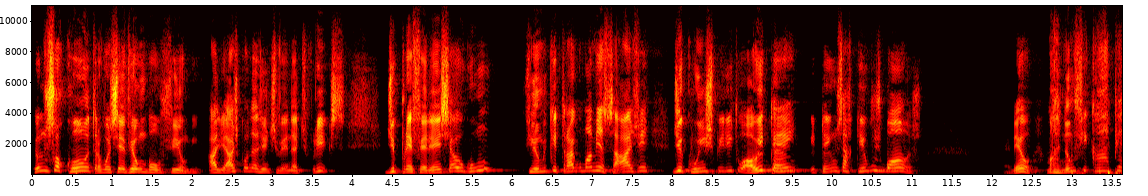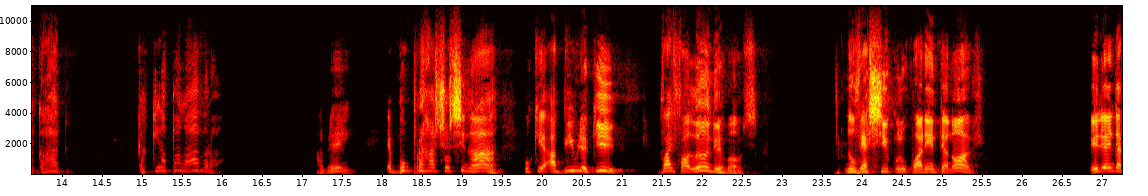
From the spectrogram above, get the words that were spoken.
Eu não sou contra você ver um bom filme. Aliás, quando a gente vê Netflix, de preferência algum filme que traga uma mensagem de cunho espiritual. E tem, e tem uns arquivos bons. Entendeu? Mas não ficar apegado. Fica aqui na palavra. Amém? É bom para raciocinar, porque a Bíblia aqui vai falando, irmãos, no versículo 49, ele ainda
